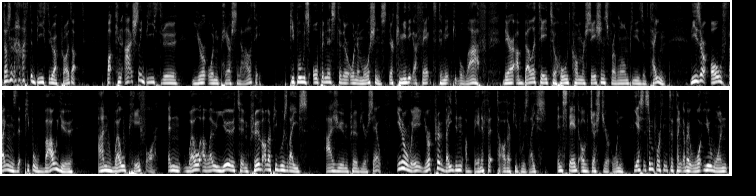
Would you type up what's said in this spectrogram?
doesn't have to be through a product, but can actually be through your own personality. People's openness to their own emotions, their comedic effect to make people laugh, their ability to hold conversations for long periods of time. These are all things that people value and will pay for and will allow you to improve other people's lives as you improve yourself. Either way, you're providing a benefit to other people's lives instead of just your own. Yes, it's important to think about what you want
